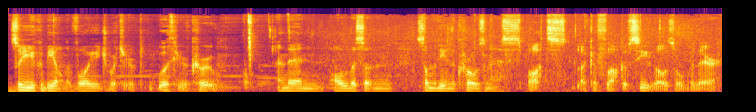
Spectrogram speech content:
So you could be on the voyage with your with your crew and then all of a sudden somebody in the crow's nest spots like a flock of seagulls over there.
